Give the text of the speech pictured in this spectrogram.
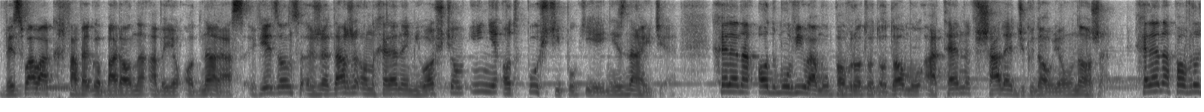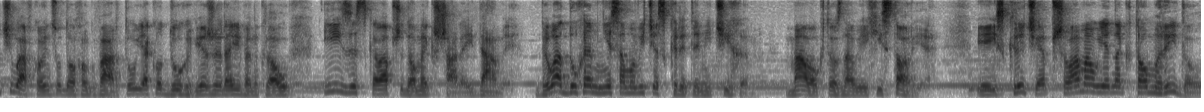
Wysłała krwawego barona, aby ją odnalazł, wiedząc, że darzy on Helenę miłością i nie odpuści, póki jej nie znajdzie. Helena odmówiła mu powrotu do domu, a ten w szale dźgnął ją nożem. Helena powróciła w końcu do Hogwartu jako duch wieży Ravenclaw i zyskała przydomek Szarej Damy. Była duchem niesamowicie skrytym i cichym. Mało kto znał jej historię. Jej skrycie przełamał jednak Tom Riddle,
